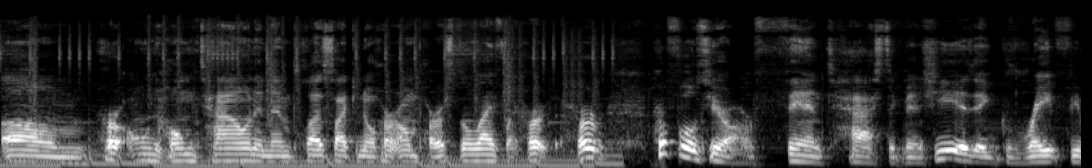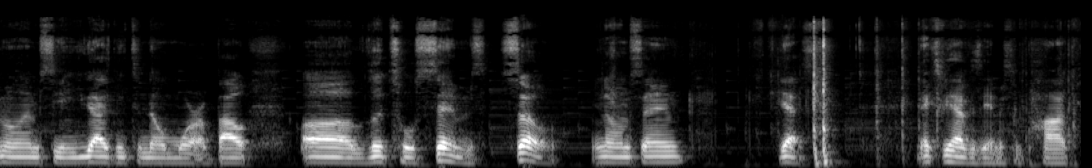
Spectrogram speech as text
um her own hometown and then plus like, you know, her own personal life. Like her her her flows here are fantastic, man. She is a great female MC and you guys need to know more about uh, Little Simz. So, you know what I'm saying? Yes. Next we have is Anderson .Paak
